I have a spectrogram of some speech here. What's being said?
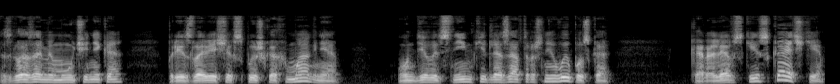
с глазами мученика, при зловещих вспышках магния. Он делает снимки для завтрашнего выпуска. Королевские скачки.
